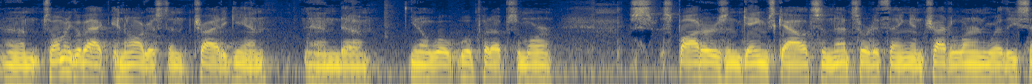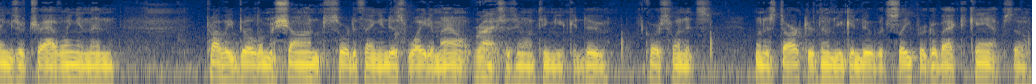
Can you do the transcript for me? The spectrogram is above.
Um, so I'm going to go back in August and try it again. And, um, you know, we'll, we'll put up some more spotters and game scouts and that sort of thing and try to learn where these things are traveling and then probably build a machan sort of thing and just wait them out, Right. which is the only thing you can do. Of course, when it's when it's dark, there's nothing you can do but sleep or go back to camp. So,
